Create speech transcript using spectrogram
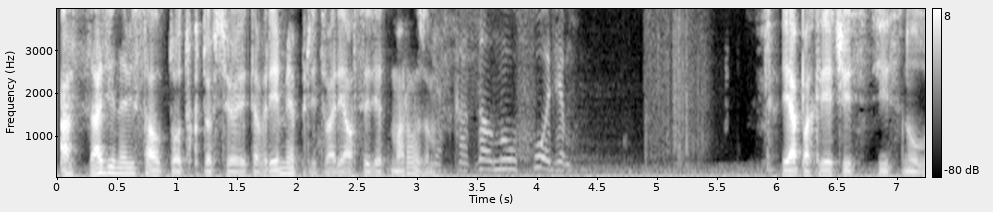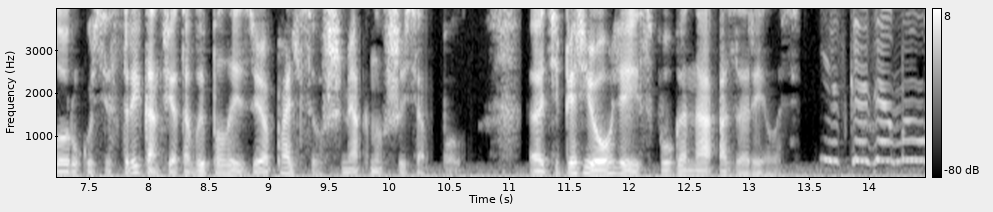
А сзади нависал тот, кто все это время притворялся Дед Морозом. Я сказал, мы уходим. Я покрепче стиснул руку сестры, конфета выпала из ее пальцев, шмякнувшись об пол. Э, Теперь и Оля испуганно озарилась. Я сказал, мы.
